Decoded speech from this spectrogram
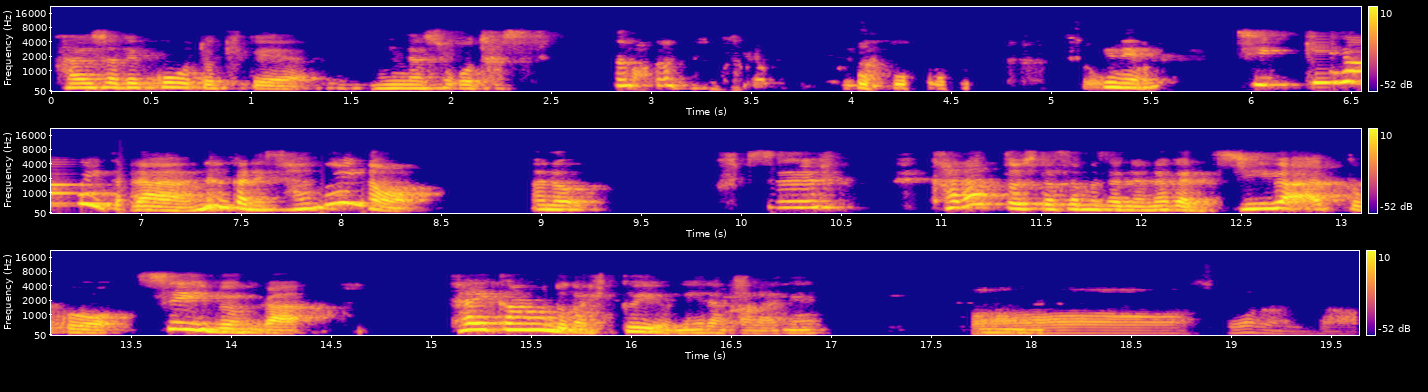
会社でコート着てみんな仕事してあそうでね、湿気が多いから、なんかね、寒いの。あの、普通、カラッとした寒さには、なんかじわっとこう、水分が、体感温度が低いよね、だからね。ああ、そうなんだ。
